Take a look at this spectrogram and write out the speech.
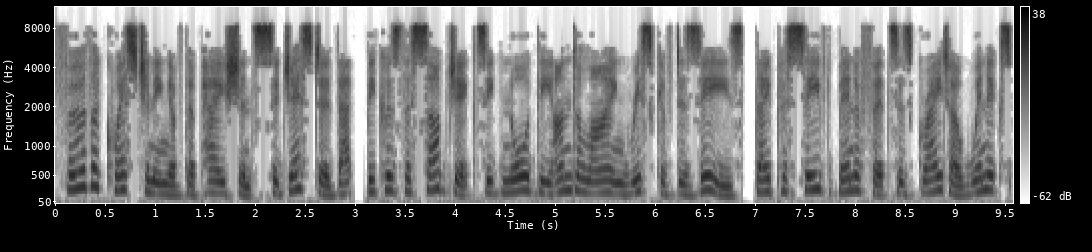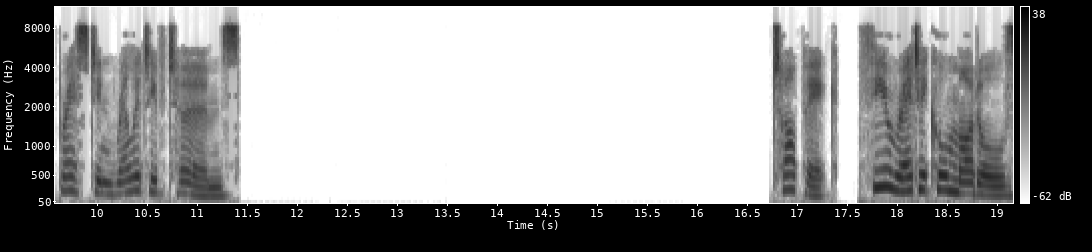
Further questioning of the patients suggested that, because the subjects ignored the underlying risk of disease, they perceived benefits as greater when expressed in relative terms. Theoretical models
